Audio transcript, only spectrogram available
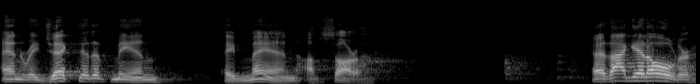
and rejected of men, a man of sorrow. As I get older,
